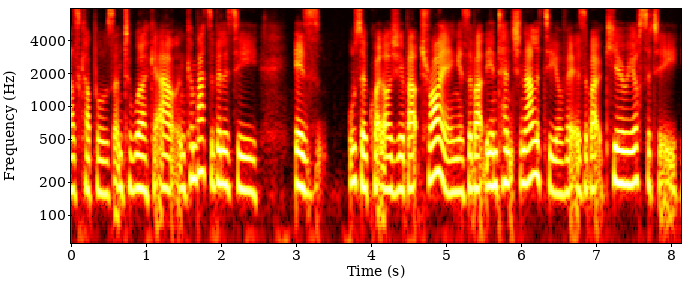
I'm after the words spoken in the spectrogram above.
as couples and to work it out. And compatibility is also quite largely about trying, is about the intentionality of it, is about curiosity,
